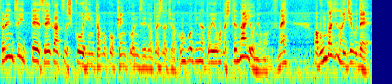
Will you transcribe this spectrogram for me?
それについて生活嗜好品タバコ健康について私たちは根本的な問いをまだしてないように思うんですね、まあ、文化人の一部で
